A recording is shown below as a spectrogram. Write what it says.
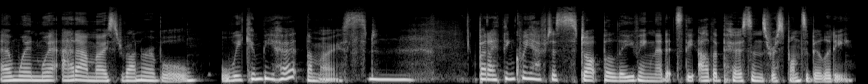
And when we're at our most vulnerable, we can be hurt the most. Hmm. But I think we have to stop believing that it's the other person's responsibility.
